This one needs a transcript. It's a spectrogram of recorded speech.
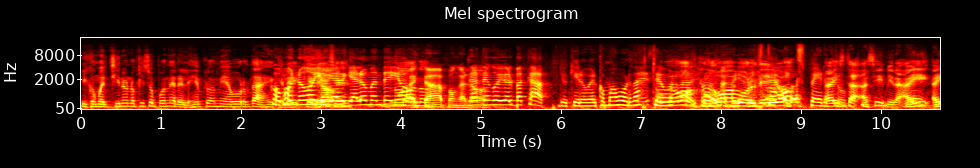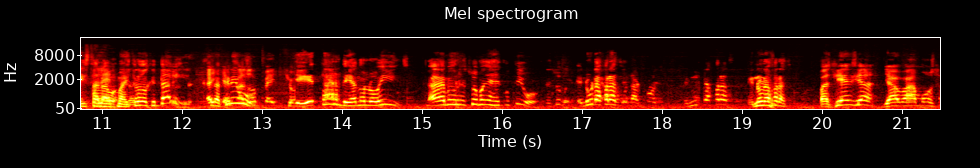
Y como el chino no quiso poner el ejemplo de mi abordaje. que ¿Cómo le- no? que le Yo ya, ya lo mandé No, yo. Ahí no. está, póngalo. Ya tengo yo el backup. Yo quiero ver cómo abordas tú. No, ¿cómo abordé yo? experto. Ahí está, así, mira, ahí, ahí está la. Maestrado, ¿qué tal? La tribu. Llegué tarde, ya no lo oí. Hágame un resumen ejecutivo. Resumen, En una frase. En una frase. En una frase. Paciencia, ya vamos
